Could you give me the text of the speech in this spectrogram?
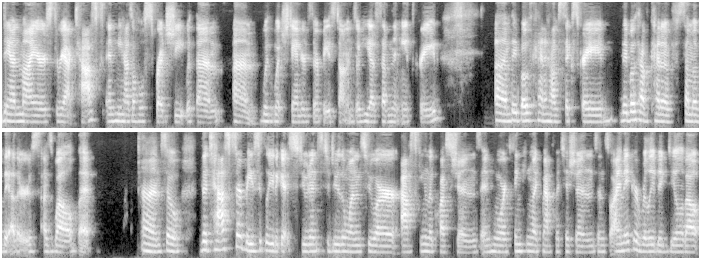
Dan Meyer's three act tasks, and he has a whole spreadsheet with them um, with which standards they're based on. And so he has seventh and eighth grade. Um, they both kind of have sixth grade. They both have kind of some of the others as well. But um, so the tasks are basically to get students to do the ones who are asking the questions and who are thinking like mathematicians. And so I make a really big deal about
